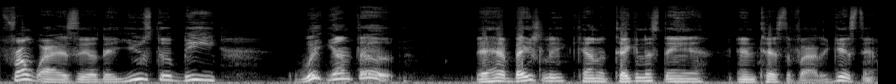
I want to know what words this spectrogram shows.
from YSL that used to be with Young Thug that have basically kind of taken a stand and testified against him.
